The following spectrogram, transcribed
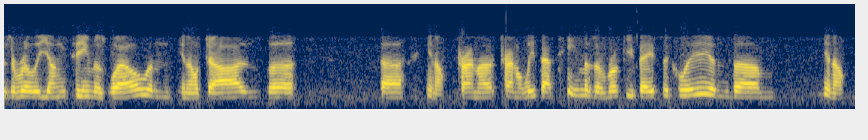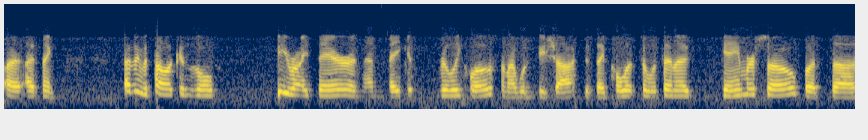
is a really young team as well, and you know, Jaws, uh, uh, you know, trying to trying to lead that team as a rookie basically, and um, you know, I, I think I think the Pelicans will be right there and then make it really close, and I wouldn't be shocked if they pull it to within a game or so. But uh,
